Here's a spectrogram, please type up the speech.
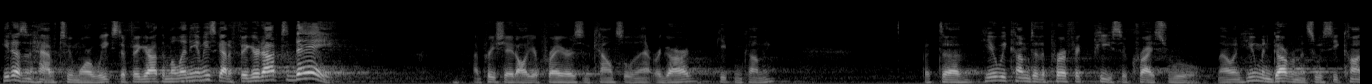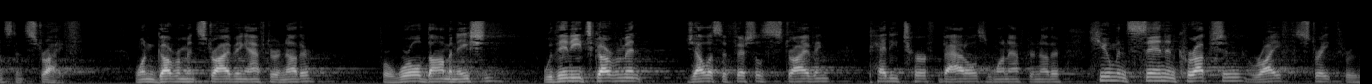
He doesn't have two more weeks to figure out the millennium. He's got to figure it out today. I appreciate all your prayers and counsel in that regard. Keep them coming. But uh, here we come to the perfect peace of Christ's rule. Now, in human governments, we see constant strife. One government striving after another for world domination. Within each government, jealous officials striving petty turf battles, one after another, human sin and corruption rife straight through.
